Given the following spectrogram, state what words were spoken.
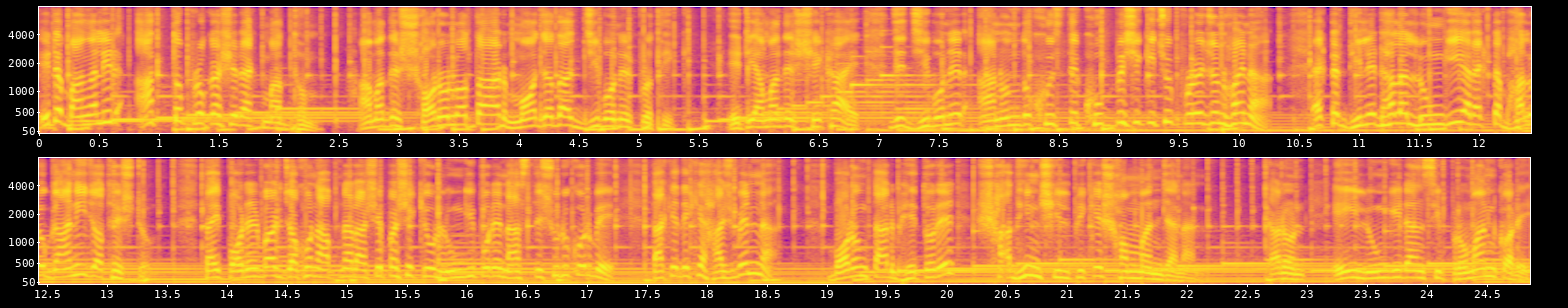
এটা বাঙালির আত্মপ্রকাশের এক মাধ্যম। আমাদের সরলতা আর মজাদার জীবনের প্রতীক। এটি আমাদের শেখায় যে জীবনের আনন্দ খুঁজতে খুব বেশি কিছুর প্রয়োজন হয় না। একটা ঢিলে ঢালা লুঙ্গি আর একটা ভালো গানই যথেষ্ট। তাই পরের বার যখন আপনার আশেপাশে কেউ লুঙ্গি পরে নাচতে শুরু করবে, তাকে দেখে হাসবেন না, বরং তার ভেতরে স্বাধীন শিল্পীকে সম্মান জানান। কারণ এই লুঙ্গি ডান্সই প্রমাণ করে,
